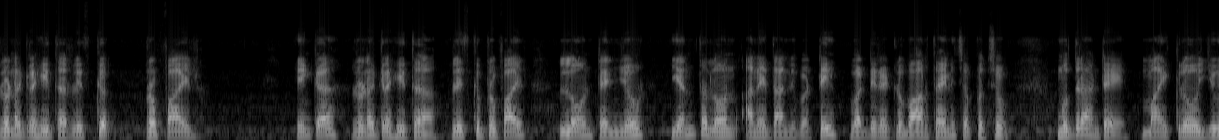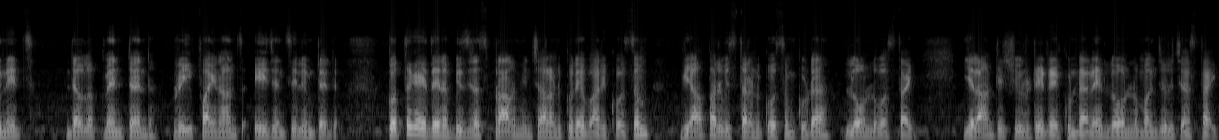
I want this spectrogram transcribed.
రుణగ్రహీత రిస్క్ ప్రొఫైల్ ఇంకా రుణగ్రహీత రిస్క్ ప్రొఫైల్ లోన్ టెన్యూర్ ఎంత లోన్ అనే దాన్ని బట్టి వడ్డీ రేట్లు మారుతాయని చెప్పొచ్చు. ముద్ర అంటే micro units development and refinance agency limited. కొత్తగా ఏదైనా బిజినెస్ ప్రారంభించాలనుకునే వారి కోసం వ్యాపార విస్తరణ కోసం కూడా లోన్లు వస్తాయి. ఎలాంటి ష్యూరిటీ లేకుండానే లోన్లు మంజూరు చేస్తాయి.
